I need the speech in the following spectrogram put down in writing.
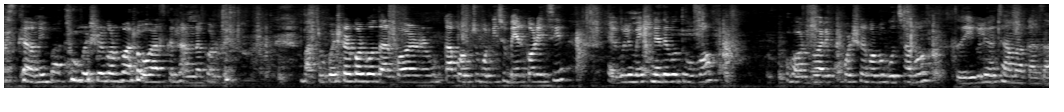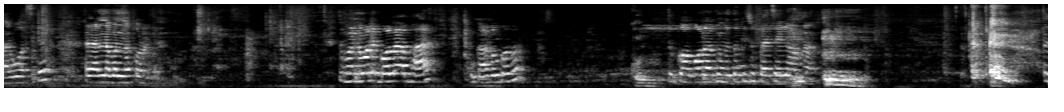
আজকে আমি বাথরুম পরিষ্কার করব আর ও আজকে রান্না করবে। বাথরুম পরিষ্কার করব তারপর কাপড় চোপড় কিছু বের করেছি এগুলি মেশিনে দেবো ধুবো। ঘর দুয়ার একটু পরিষ্কার করব গুছাবো তো এইগুলি হচ্ছে আমার কাজ। আর ও আজকে রান্না বান্না করবে। তোমার না বলে গলা ভাত গার্গল করব? তো গ- গলার মধ্যে তো কিছু পেঁচাইলাম না। তো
